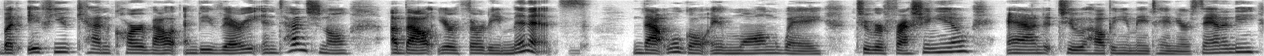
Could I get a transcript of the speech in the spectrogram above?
But if you can carve out and be very intentional about your 30 minutes, that will go a long way to refreshing you and to helping you maintain your sanity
